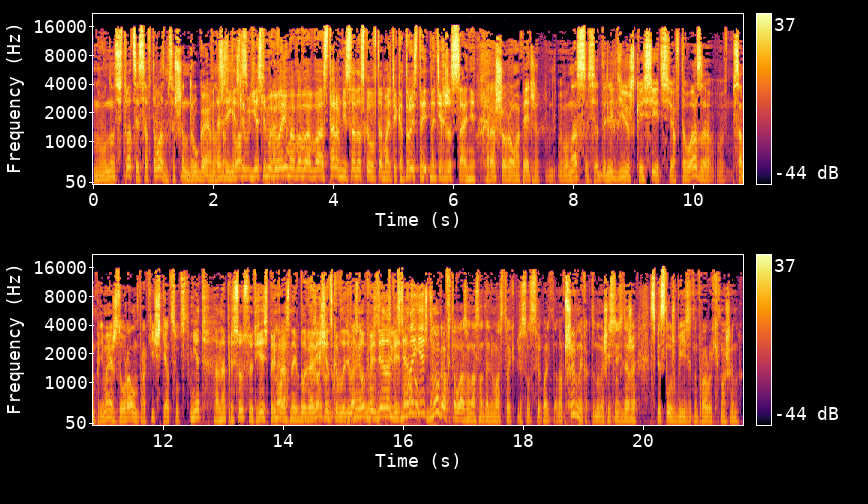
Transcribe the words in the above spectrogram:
Но, но ситуация с автовазом совершенно другая. Подожди, автоваз... если, если мы говорим об, об, о старом ниссановском автомате, который стоит на тех же сане. Хорошо, Ром, опять же, у нас дилерская сеть автоваза, сам понимаешь, за Уралом практически отсутствует. Нет, она присутствует. Есть прекрасный Благовещенск, Владивосток, везде, Дальний, везде много, она есть. Много автоваза у нас на Дальнем Востоке присутствует? Обширный, как ты думаешь, если даже спецслужбы ездят на прорухих машинах?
